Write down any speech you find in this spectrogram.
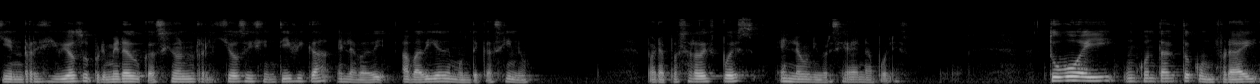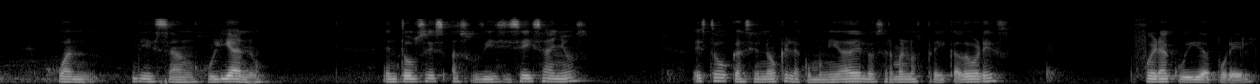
quien recibió su primera educación religiosa y científica en la abadía de Montecassino, para pasar después en la Universidad de Nápoles. Tuvo ahí un contacto con Fray Juan de San Juliano. Entonces, a sus 16 años, esto ocasionó que la comunidad de los hermanos predicadores fuera acudida por él,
